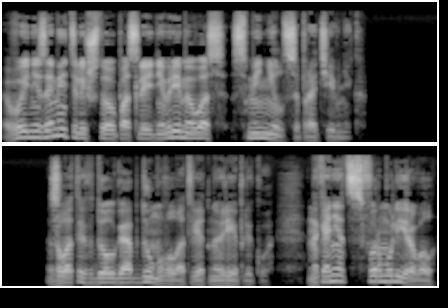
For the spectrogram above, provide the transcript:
вы не заметили, что в последнее время у вас сменился противник?» Золотых долго обдумывал ответную реплику. Наконец сформулировал.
